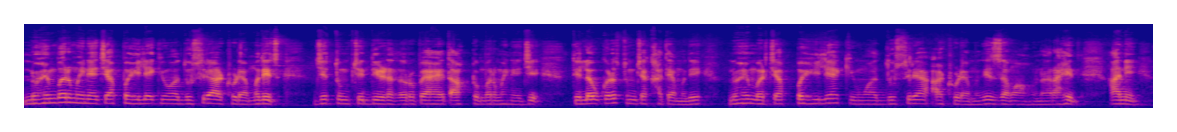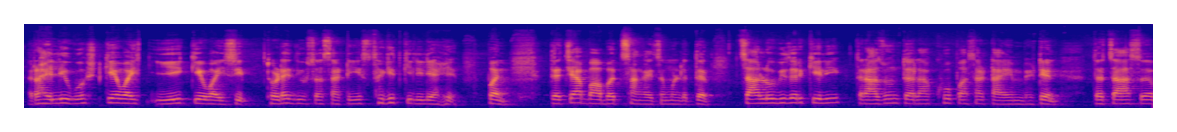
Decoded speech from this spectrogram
नोव्हेंबर महिन्याच्या पहिल्या किंवा दुसऱ्या आठवड्यामध्येच जे तुमचे दीड हजार रुपये आहेत ऑक्टोबर महिन्याचे ते लवकरच तुमच्या खात्यामध्ये नोव्हेंबरच्या पहिल्या किंवा दुसऱ्या आठवड्यामध्ये जमा होणार आहेत. आणि राहिली गोष्ट K Y E K Y C थोड्या दिवसासाठी स्थगित केलेली आहे. पण त्याच्याबाबत सांगायचं म्हटलं तर चालू बी जर केली तर अजून त्याला खूप असा टाईम भेटेल. त्याचा असं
